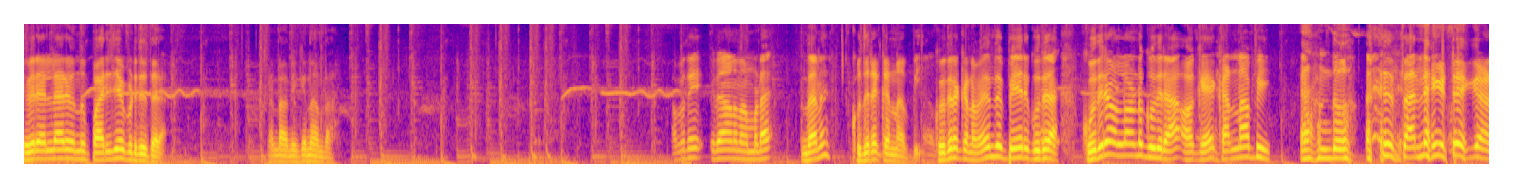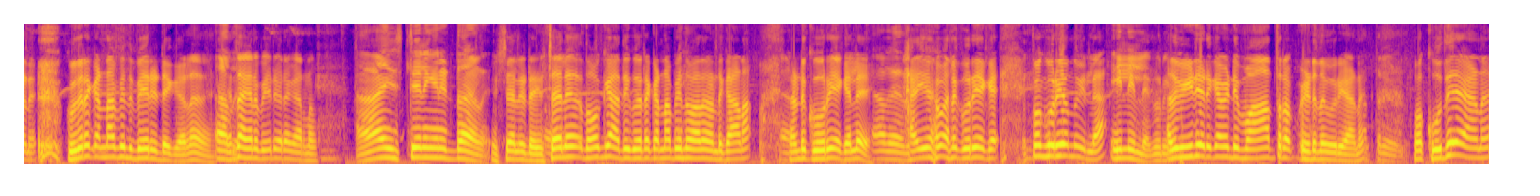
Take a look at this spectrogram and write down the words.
ഇവരെല്ലാവരും ഒന്ന് പരിചയപ്പെടുത്തി തരാം കണ്ടോ. നിൽക്കുന്നുണ്ടോ അപ്പോൾ ഇതാണ് നമ്മുടെ എന്താണ്? കുതിര കണ്ണാപ്പി കുതിര കണ്ണാപ്പി എന്ത് പേര്? കുതിര. കുതിര ഉള്ളതുകൊണ്ട് കുതിര. ഓക്കെ കണ്ണാപ്പി. എന്തോ? തന്നെ ഇട്ടേക്കാണ്. കുതിര കണ്ണാപ്പി എന്ന് പേരിട്ടേക്കാണ് എന്താ അങ്ങനെ പേര് വരാൻ കാരണം? ആ ഇൻസ്റ്റയിൽ ഇങ്ങനെ ഇട്ടതാണ്. ഇൻസ്റ്റയിൽ ഇട്ടേ. ഇൻസ്റ്റയിൽ നോക്കിയാൽ മതി കുതിര കണ്ണാപ്പി എന്ന് പറയുന്നുണ്ട് കാണാം. രണ്ട് കുറിയൊക്കെ അല്ലേ? ഹൈവേ പോലെ കുറിയൊക്കെ. ഇപ്പം കുറിയൊന്നും ഇല്ല ഇല്ല ഇല്ല അത് വീഡിയോ എടുക്കാൻ വേണ്ടി മാത്രം ഇടുന്ന കുറിയാണ്. അപ്പോൾ കുതിരയാണ്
